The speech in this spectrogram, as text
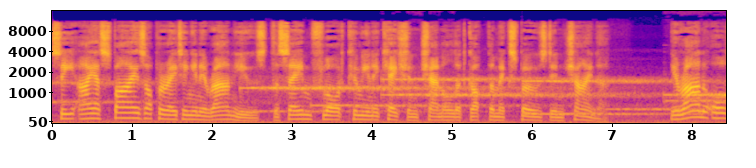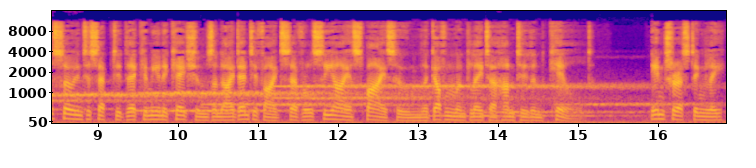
CIA spies operating in Iran used the same flawed communication channel that got them exposed in China. Iran also intercepted their communications and identified several CIA spies whom the government later hunted and killed. Interestingly,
